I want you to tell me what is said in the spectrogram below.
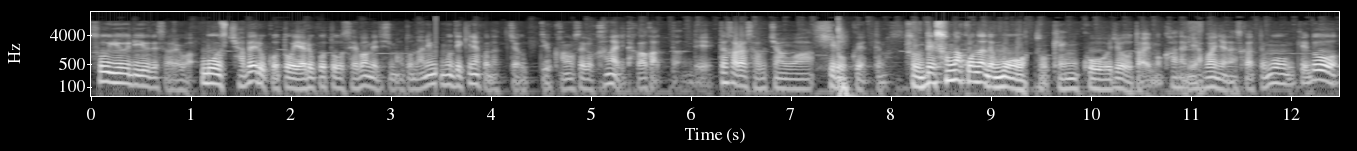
そういう理由ですあれは。もう喋ることをやることを狭めてしまうと何もできなくなっちゃうっていう可能性がかなり高かったんでだからサブちゃんは広くやってます。それでそんなこんなでもう健康状態もかなりやばいんじゃないですかって思うけど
